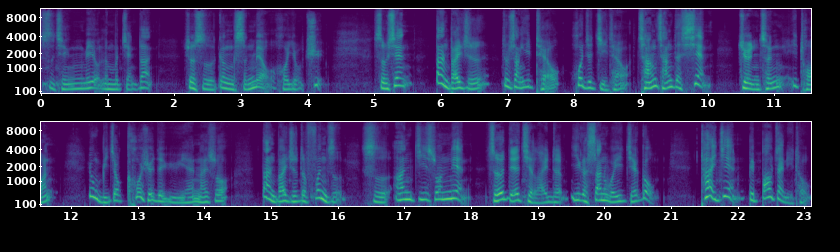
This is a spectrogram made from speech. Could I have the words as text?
事情没有那么简单，却是更神妙和有趣。首先，蛋白质就像一条或者几条长长的线卷成一团。用比较科学的语言来说，蛋白质的分子是氨基酸链折叠起来的一个三维结构，肽键被包在里头，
